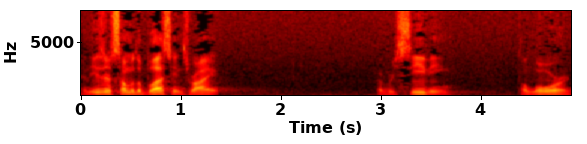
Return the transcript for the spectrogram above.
And these are some of the blessings, right? Of receiving the Lord.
